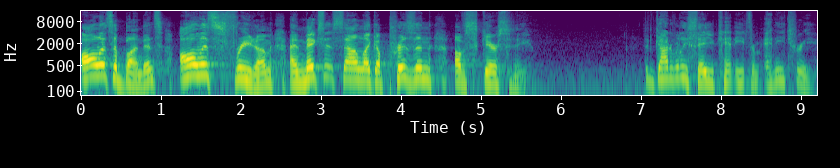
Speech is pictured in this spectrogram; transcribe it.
all its abundance, all its freedom, and makes it sound like a prison of scarcity. Did God really say you can't eat from any tree?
